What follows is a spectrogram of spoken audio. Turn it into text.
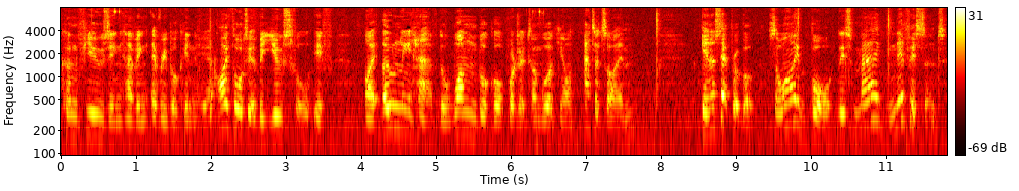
confusing having every book in here I thought it would be useful if I only have the one book or project I'm working on at a time in a separate book. So I bought this magnificent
